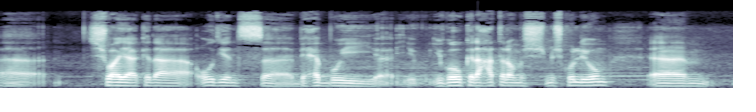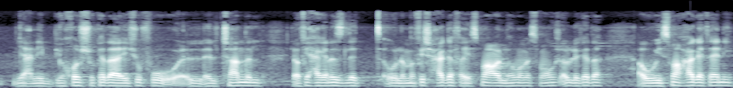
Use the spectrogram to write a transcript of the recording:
آه، شوية كده audience بيحبوا يجو كده حتى لو مش مش كل يوم يعني بيخشوا كده يشوفوا الشانل لو في حاجة نزلت ولما مفيش حاجة فيسمعوا اللي هم ما سمعوش قبل كده أو يسمعوا حاجة تاني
